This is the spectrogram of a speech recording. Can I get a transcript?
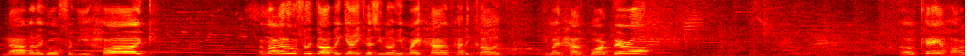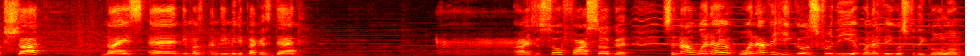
Now I'm gonna go for the hog. I'm not gonna go for the goblin gang because you know he might have how do you call it? He might have bar barrel. Okay, hog shot. Nice, and the and the mini pack is dead. Alright, so so far so good. So now whenever whenever he goes for the whenever he goes for the golem,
